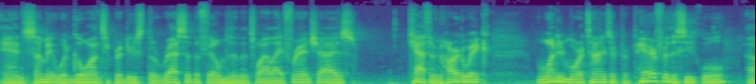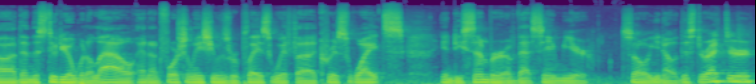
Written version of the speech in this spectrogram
and Summit would go on to produce the rest of the films in the Twilight franchise. Catherine Hardwicke wanted more time to prepare for the sequel uh, than the studio would allow, and unfortunately, she was replaced with uh, Chris Weitz in December of that same year. So, you know, this director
